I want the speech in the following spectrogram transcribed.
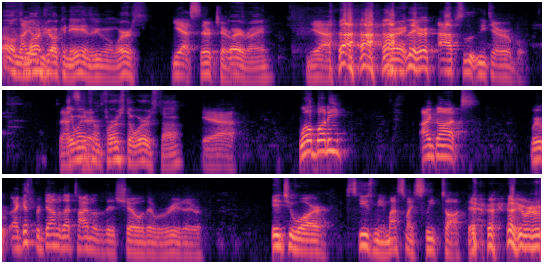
oh, and the Coyotes. Montreal Canadiens are even worse. Yes, they're terrible. Sorry, Ryan. Yeah, right. they're absolutely terrible. That's they went it. from first to worst, huh? yeah. Well, buddy, I got. We're. I guess we're down to that time of the show that we're really into our. Excuse me, that's my sleep talk there. We're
